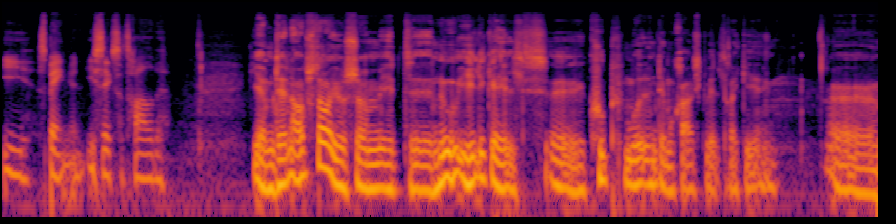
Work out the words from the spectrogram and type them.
i Spanien i 36? Jamen, den opstår jo som et øh, nu illegalt øh, kup mod en demokratisk valgt regering. Øh,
